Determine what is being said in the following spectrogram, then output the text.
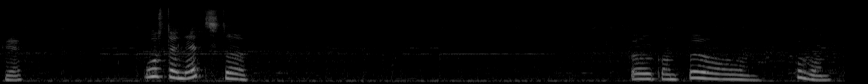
Okay. Wo ist der letzte? Welcome Burn. Gewonnen.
